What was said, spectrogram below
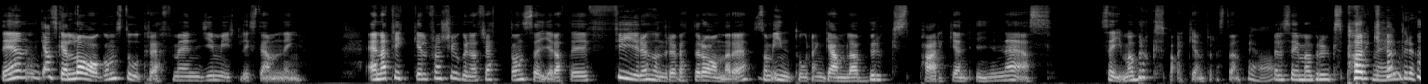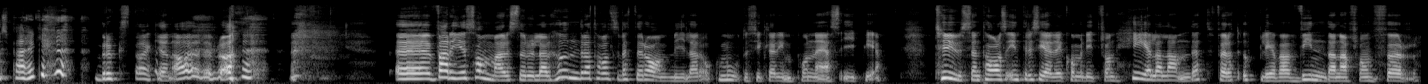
Det är en ganska lagom stor träff med en gemytlig stämning. En artikel från 2013 säger att det är 400 veteranare som intog den gamla bruksparken i Näs. Säger man bruksparken förresten? Ja. Eller säger man bruksparken? Nej, brukspark. Bruksparken, ja det är bra. Eh, varje sommar så rullar hundratals veteranbilar och motorcyklar in på Näs IP. Tusentals intresserade kommer dit från hela landet för att uppleva vindarna från förr.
